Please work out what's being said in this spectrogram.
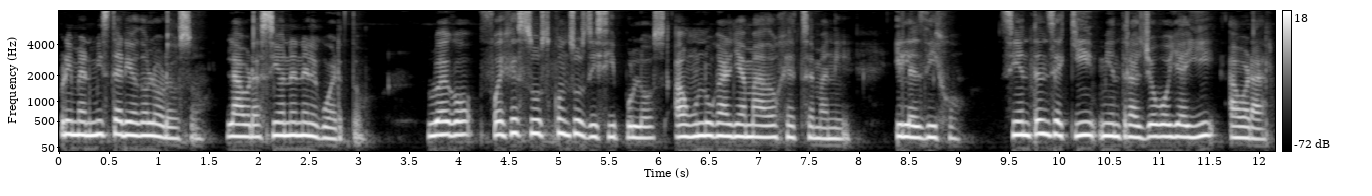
Primer misterio doloroso. La oración en el huerto. Luego fue Jesús con sus discípulos a un lugar llamado Getsemaní, y les dijo, Siéntense aquí mientras yo voy allí a orar.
